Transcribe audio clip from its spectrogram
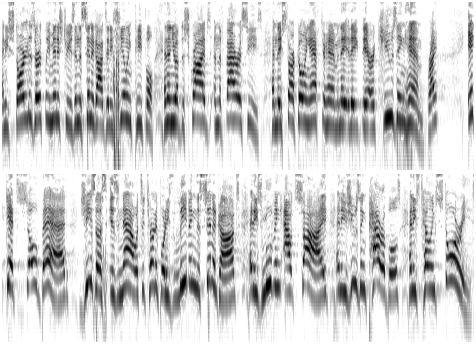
And he started his earthly ministries in the synagogues and he's healing people. And then you have the scribes and the Pharisees and they start going after him and they, they, they are accusing him, right? It gets so bad, Jesus is now, it's a turning point. He's leaving the synagogues and he's moving outside and he's using parables and he's telling stories.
